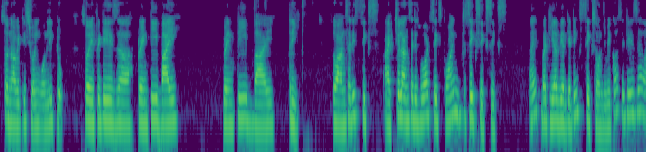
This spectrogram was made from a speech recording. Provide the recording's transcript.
so now it is showing only 2 so if it is uh, 20 by 20 by 3 so answer is 6 actual answer is what? 6.666 right? But here we are getting 6 only because it is uh,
